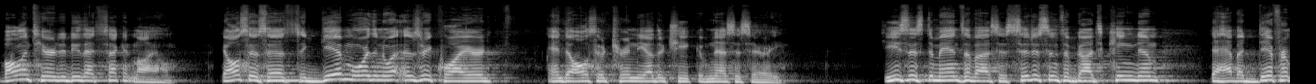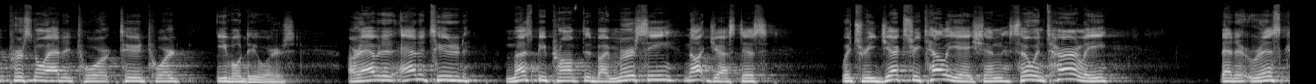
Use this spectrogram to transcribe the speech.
volunteer to do that second mile. He also says to give more than what is required and to also turn the other cheek if necessary. Jesus demands of us as citizens of God's kingdom to have a different personal attitude toward evildoers. Our attitude must be prompted by mercy, not justice, which rejects retaliation so entirely that it risks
